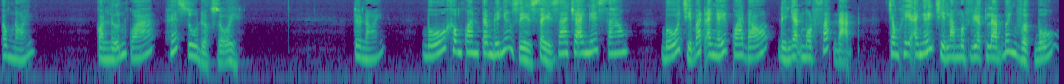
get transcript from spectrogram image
Ông nói, con lớn quá, hết du được rồi. Tôi nói, bố không quan tâm đến những gì xảy ra cho anh ấy sao? Bố chỉ bắt anh ấy qua đó để nhận một phát đạn, trong khi anh ấy chỉ làm một việc là bênh vực bố.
